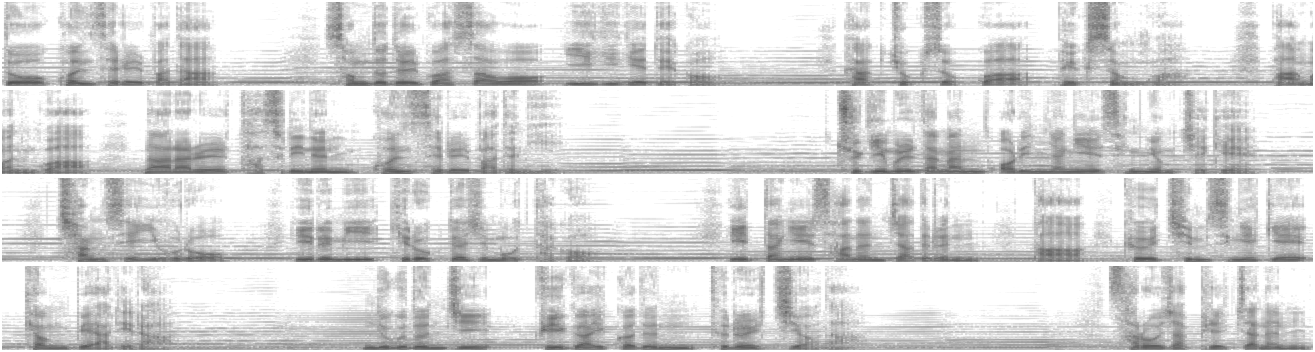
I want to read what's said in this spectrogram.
또 권세를 받아 성도들과 싸워 이기게 되고 각 족속과 백성과 방언과 나라를 다스리는 권세를 받으니 죽임을 당한 어린 양의 생명책에 창세 이후로 이름이 기록되지 못하고 이 땅에 사는 자들은 다 그 짐승에게 경배하리라. 누구든지 귀가 있거든 들을지어다. 사로잡힐 자는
